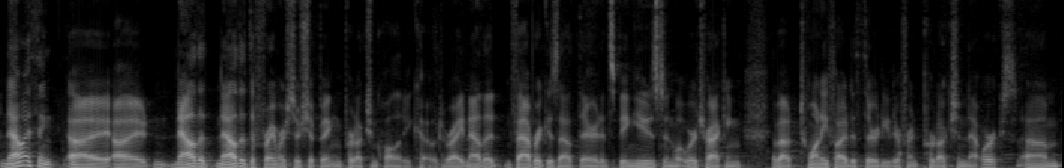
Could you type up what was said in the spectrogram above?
now I think uh, now that now that the frameworks are shipping production quality code, right? Now that Fabric is out there and it's being used in what we're tracking about 25 to 30 different production networks, um,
